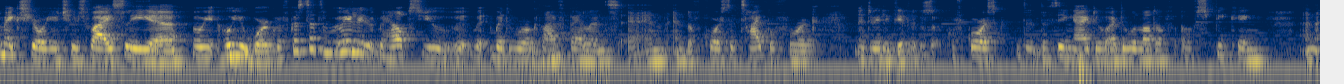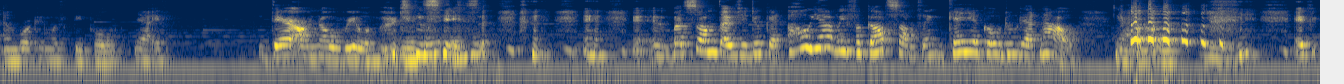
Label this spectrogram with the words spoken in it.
make sure you choose wisely uh, who, you, who you work with because that really helps you with, with work-life balance and and of course the type of work it really differs. Of course the, the thing i do i do a lot of, of speaking and, and working with people. Yeah if there are no real emergencies. Mm-hmm. but sometimes you do get, oh yeah, we forgot something. Can you go do that now? Yeah. if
